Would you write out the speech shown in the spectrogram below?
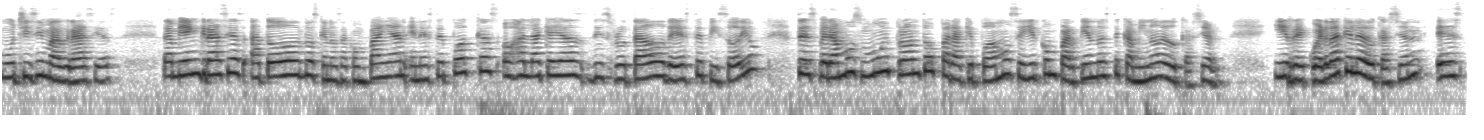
Muchísimas gracias. También gracias a todos los que nos acompañan en este podcast. Ojalá que hayas disfrutado de este episodio. Te esperamos muy pronto para que podamos seguir compartiendo este camino de educación. Y recuerda que la educación es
